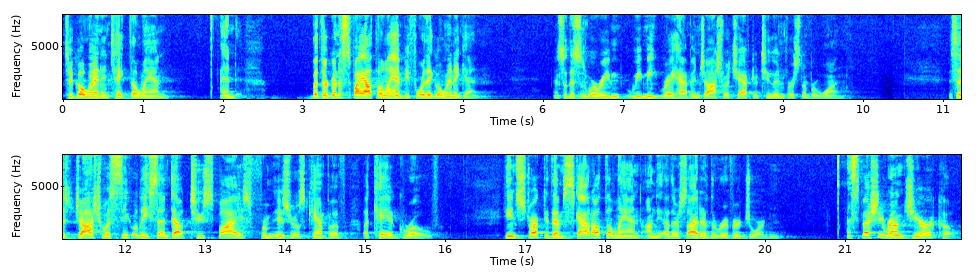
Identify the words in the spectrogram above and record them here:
to go in and take the land. And, but they're going to spy out the land before they go in again. And so this is where we, we meet Rahab in Joshua chapter 2 and verse number 1. It says Joshua secretly sent out two spies from Israel's camp of Acacia Grove. He instructed them scout out the land on the other side of the river Jordan, especially around Jericho.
